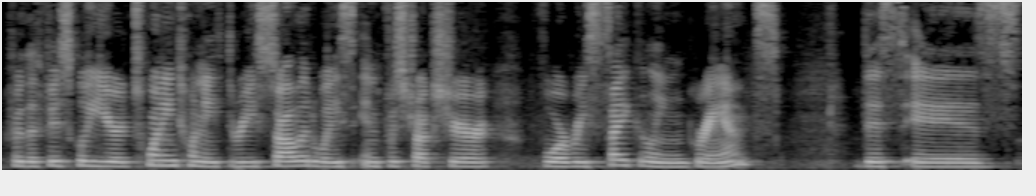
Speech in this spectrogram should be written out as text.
for the fiscal year 2023 solid waste infrastructure for recycling grants. This is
